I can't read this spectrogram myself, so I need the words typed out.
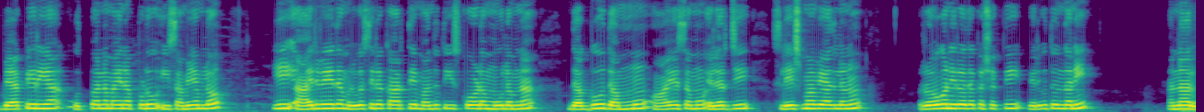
బ్యాక్టీరియా ఉత్పన్నమైనప్పుడు ఈ సమయంలో ఈ ఆయుర్వేద మృగశిర కార్తె మందు తీసుకోవడం మూలంన దగ్గు దమ్ము ఆయాసము ఎలర్జీ శ్లేష్మ వ్యాధులను రోగనిరోధక శక్తి పెరుగుతుందని అన్నారు.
